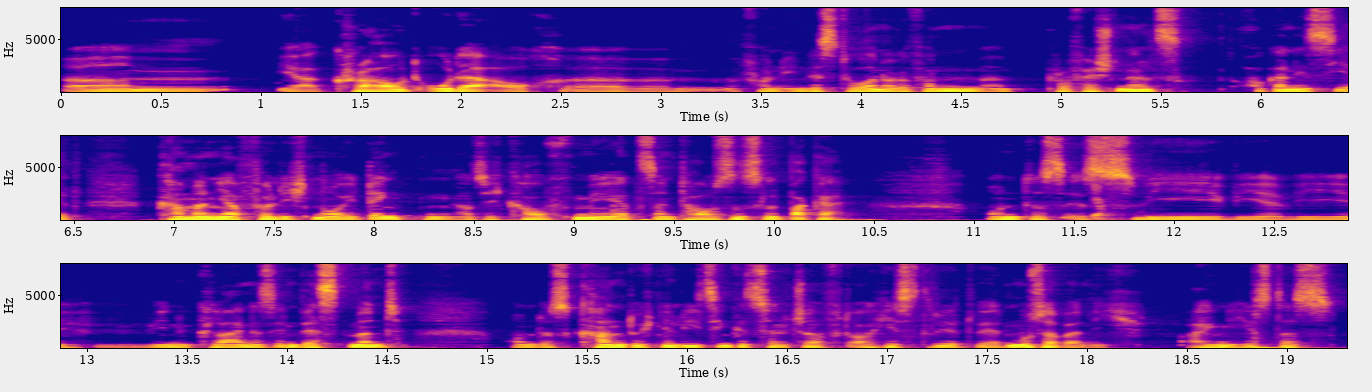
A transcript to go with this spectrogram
ähm, ja, Crowd oder auch äh, von Investoren oder von äh, Professionals organisiert, kann man ja völlig neu denken. Also ich kaufe mir jetzt ein Tausendstel Bagger und das ist ja. wie, wie, wie, wie ein kleines Investment und das kann durch eine Leasinggesellschaft orchestriert werden, muss aber nicht. Eigentlich ist das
